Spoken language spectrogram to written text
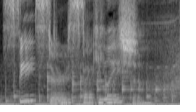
Speedster speculation.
